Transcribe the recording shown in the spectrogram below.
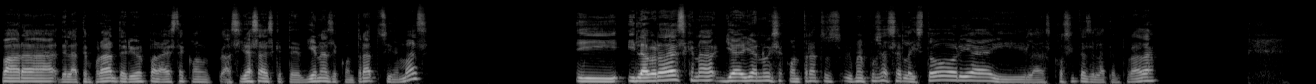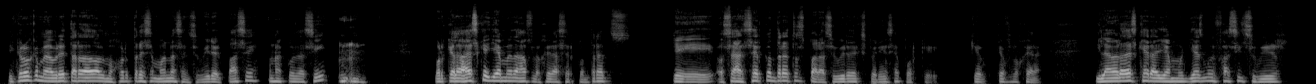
para, de la temporada anterior para este, así ya sabes que te llenas de contratos y demás. Y, la verdad es que ya, ya no hice contratos, me puse a hacer la historia y las cositas de la temporada. Y creo que me habré tardado a lo mejor tres semanas en subir el pase, una cosa así. Porque la verdad es que ya me daba flojera hacer contratos. Que, o sea, hacer contratos para subir de experiencia porque qué, flojera. Y la verdad es que era ya, ya es muy fácil subir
